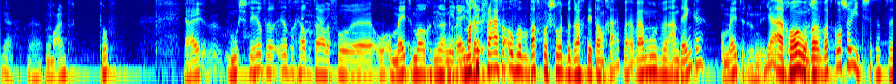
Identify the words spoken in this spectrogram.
ja, omarmd. Tof. Ja, we moesten er heel veel, heel veel geld betalen voor, eh, om, mee te mogen doen aan die race. Mag ik vragen over wat voor soort bedrag dit dan gaat? Waar, waar moeten we aan denken? Om mee te doen. Ja, gewoon, wat, wat kost zoiets? Wat, eh,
